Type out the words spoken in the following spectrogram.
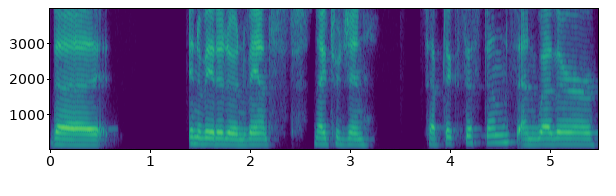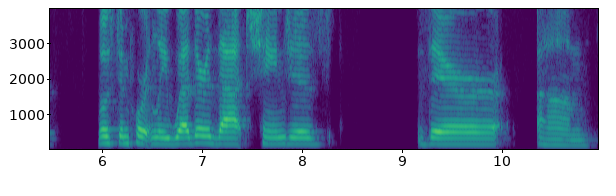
the innovative advanced nitrogen septic systems and whether, most importantly, whether that changes their, um,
